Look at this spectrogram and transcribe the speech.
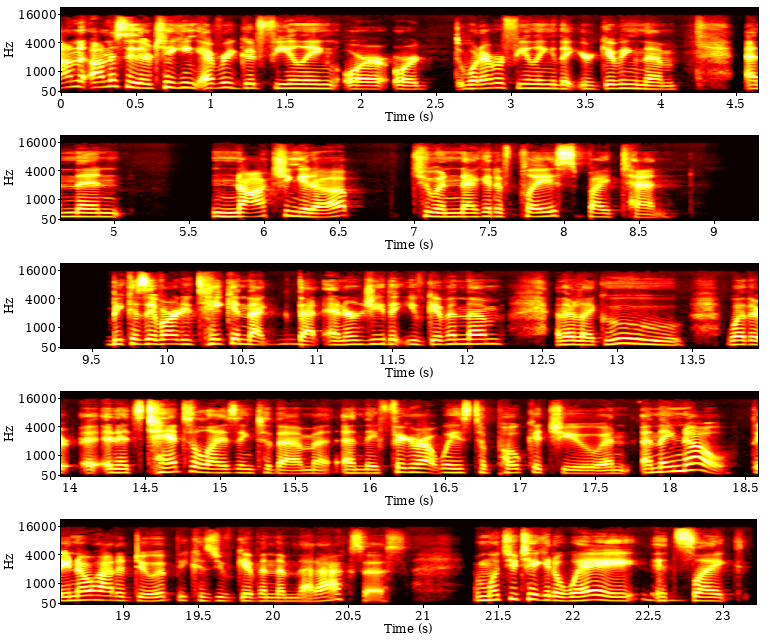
Honestly, they're taking every good feeling or or whatever feeling that you're giving them, and then notching it up to a negative place by 10 because they've already taken that that energy that you've given them and they're like ooh whether and it's tantalizing to them and they figure out ways to poke at you and and they know they know how to do it because you've given them that access. And once you take it away mm-hmm. it's like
